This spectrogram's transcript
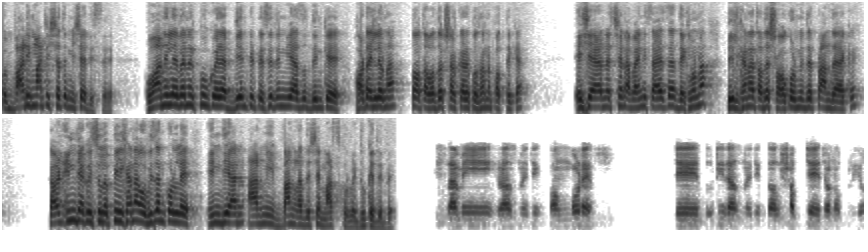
ওই বাড়ি মাটির সাথে মিশিয়ে দিছে। ওয়ান ইলেভেনের কু করে বিএনপি প্রেসিডেন্ট ইয়াজউদ্দিনকে হটাইলো না, তত্ত্বাবধায়ক সরকারের প্রধানের পদ থেকে এই সেনাবাহিনী সেনাবাহিনী চাই চাই দেখল না, পিলখানা তাদের সহকর্মীদের প্রাণ দেয়াকে। কারণ ইন্ডিয়া কইছিল পিলখানা অভিযান করলে ইন্ডিয়ান আর্মি বাংলাদেশে মার্চ করবে, ঢুকে দেবে। ইসলামী রাজনৈতিক অঙ্গনের যে দুটি রাজনৈতিক দল সবচেয়ে জনপ্রিয়,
